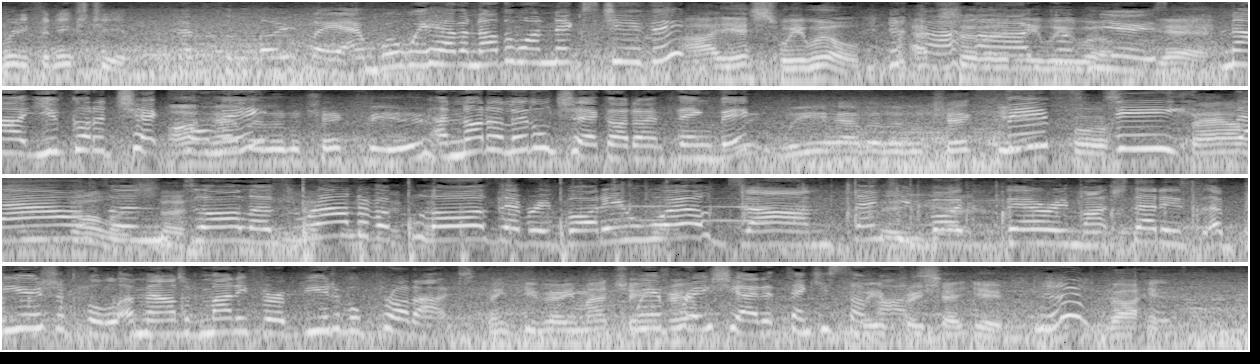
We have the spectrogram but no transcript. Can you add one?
ready for next year. Absolutely. And will we have another one next year, Vic? Ah, yes, we will. Absolutely, we Good will. news. Yeah. Now, you've got a check for I me. have a little check for you. and not a little check, I don't think, Vic. We have a little check here for $50,000. $1,000. Round of applause, everybody. Well done. Thank There you you both very much. That is a beautiful amount of money for a beautiful product. Thank you very much, We appreciate it. Thank you so We much. We appreciate you. Bye.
